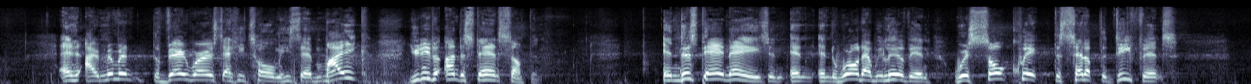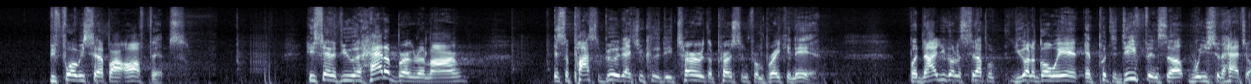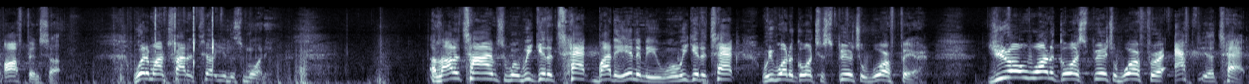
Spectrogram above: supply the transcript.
And I remember the very words that he told me. He said, Mike, you need to understand something in this day and age, in, in, the world that we live in, we're so quick to set up the defense before we set up our offense. He said if you had a burglar alarm, it's a possibility that you could deter the person from breaking in. But now you're gonna set up, you're gonna go in and put the defense up where you should have had your offense up. What am I trying to tell you this morning? A lot of times when we get attacked by the enemy, when we get attacked, we wanna go into spiritual warfare. You don't want to go in spiritual warfare after the attack.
